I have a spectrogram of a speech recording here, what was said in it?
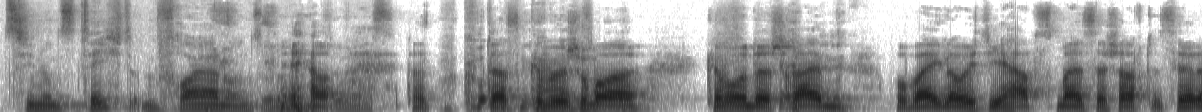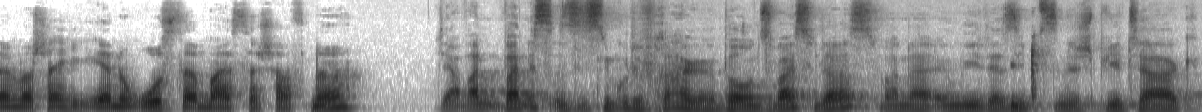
ziehen uns dicht und freuen uns oder Ja, sowas. das, das können wir schon mal können wir unterschreiben. Wobei, glaube ich, die Herbstmeisterschaft ist ja dann wahrscheinlich eher eine Ostermeisterschaft, ne? Ja, wann, wann ist das? Das ist eine gute Frage. Bei uns weißt du das? Wann da irgendwie der 17. Spieltag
